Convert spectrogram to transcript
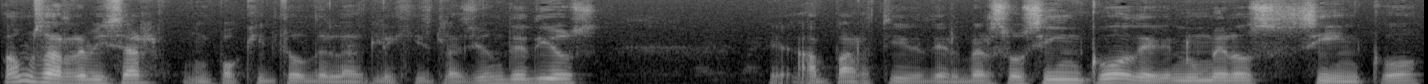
Vamos a revisar un poquito de la legislación de Dios a partir del verso 5 de números 5,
